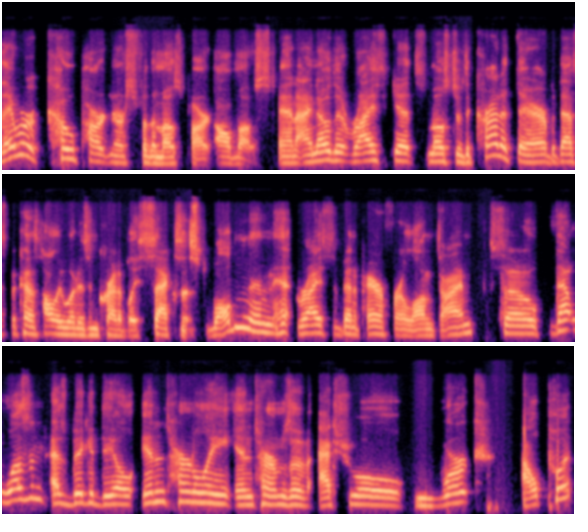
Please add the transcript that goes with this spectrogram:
they were co partners for the most part, almost. And I know that Rice gets most of the credit there, but that's because Hollywood is incredibly sexist. Walden and Rice have been a pair for a long time. So that wasn't as big a deal internally in terms of actual work output,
